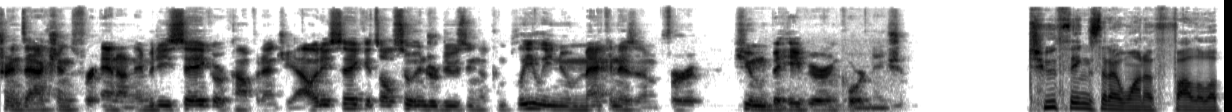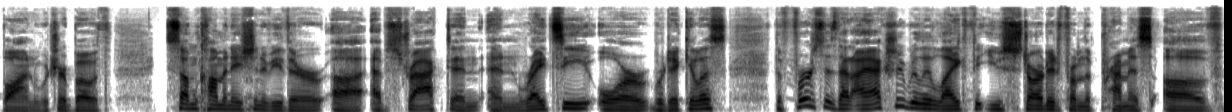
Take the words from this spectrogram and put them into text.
transactions for anonymity's sake or confidentiality's sake. It's also introducing a completely new mechanism for human behavior and coordination two things that I want to follow up on, which are both some combination of either uh, abstract and and rightsy or ridiculous. The first is that I actually really like that you started from the premise of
